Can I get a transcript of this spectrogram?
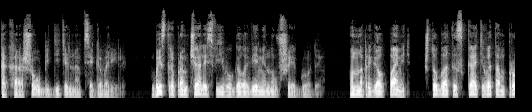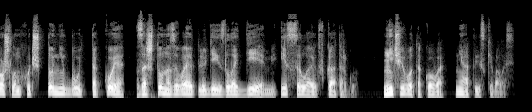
Так хорошо, убедительно все говорили. Быстро промчались в его голове минувшие годы. Он напрягал память, чтобы отыскать в этом прошлом хоть что-нибудь такое, за что называют людей злодеями и ссылают в каторгу. Ничего такого не отыскивалось.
